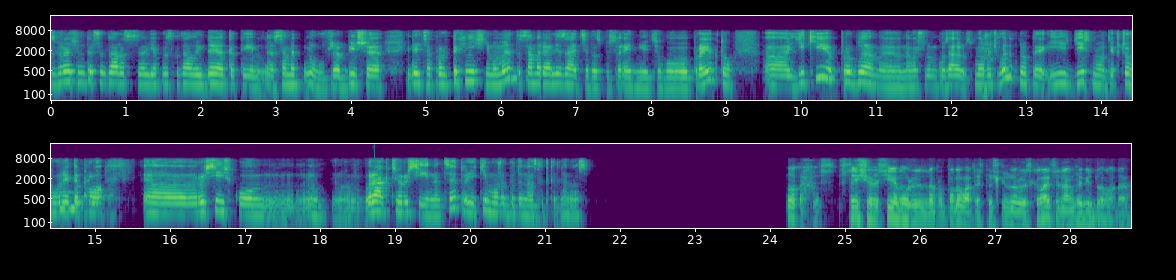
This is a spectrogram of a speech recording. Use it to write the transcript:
Зважаючи на те, що зараз, е, як ви сказали, йде такий е, саме ну вже більше йдеться про технічні моменти, саме реалізація безпосередньої цього проєкту. Е, Які проблеми, на вашу думку, зараз можуть виникнути? І дійсно, от якщо говорити про російську ну, реакцію Росії на це, то які можуть бути наслідки для нас? Ну, все, що Росія може запропонувати з точки зору ескалації, нам вже відомо. Да?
